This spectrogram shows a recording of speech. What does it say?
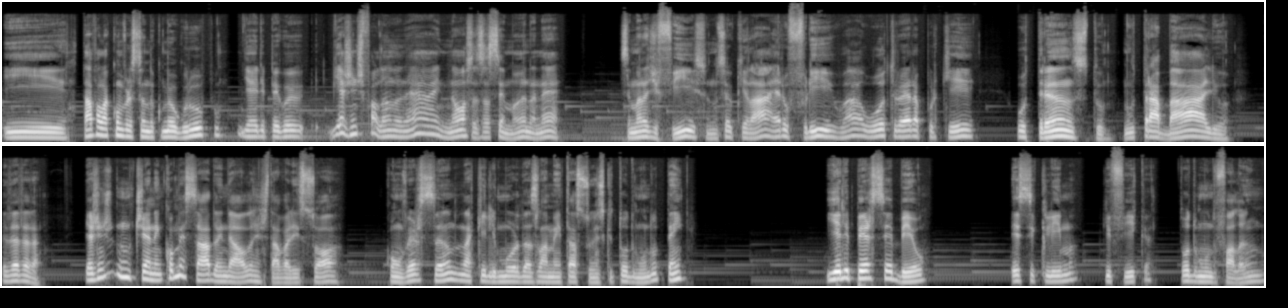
e tava lá conversando com o meu grupo, e aí ele pegou e a gente falando, né, ai, nossa, essa semana, né, semana difícil, não sei o que lá, era o frio, ah, o outro era porque o trânsito, o trabalho, etc. E a gente não tinha nem começado ainda a aula, a gente estava ali só conversando naquele muro das lamentações que todo mundo tem. E ele percebeu esse clima que fica, todo mundo falando,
